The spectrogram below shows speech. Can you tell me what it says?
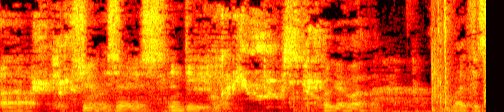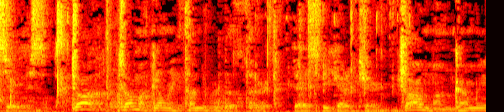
Uh, extremely serious, indeed. Okay, well, Life is serious. John John Montgomery Thunderbird the third. Did I speak out of turn? John Montgomery,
